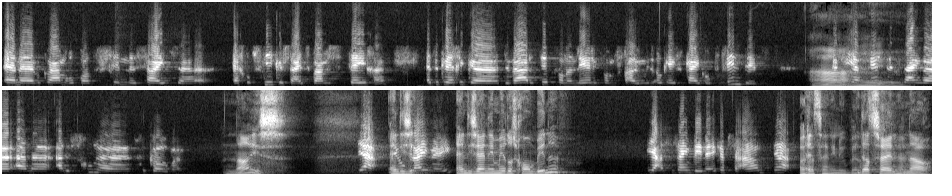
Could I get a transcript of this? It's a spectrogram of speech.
En we kwamen op wat verschillende sites, echt op sneaker sites kwamen ze tegen. En toen kreeg ik eh, de ware tip van een leerling van mevrouw, je moet ook even kijken op Vinted. en Ah, via hey. Vinted zijn we aan, eh, aan de schoenen gekomen. nice. Ja, En die, zi- blij mee. en die zijn inmiddels gewoon binnen? Ja, ze zijn binnen. Ik heb ze aan. Ja, Oh, dat zijn die nu bellen. Dat zijn, Ja. nou.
